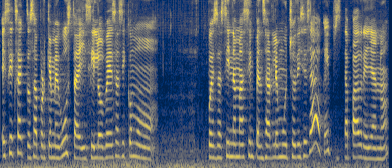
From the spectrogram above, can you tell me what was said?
Es que exacto, o sea, porque me gusta y si lo ves así como, pues así nada más sin pensarle mucho, dices, ah, ok, pues está padre ya, ¿no?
